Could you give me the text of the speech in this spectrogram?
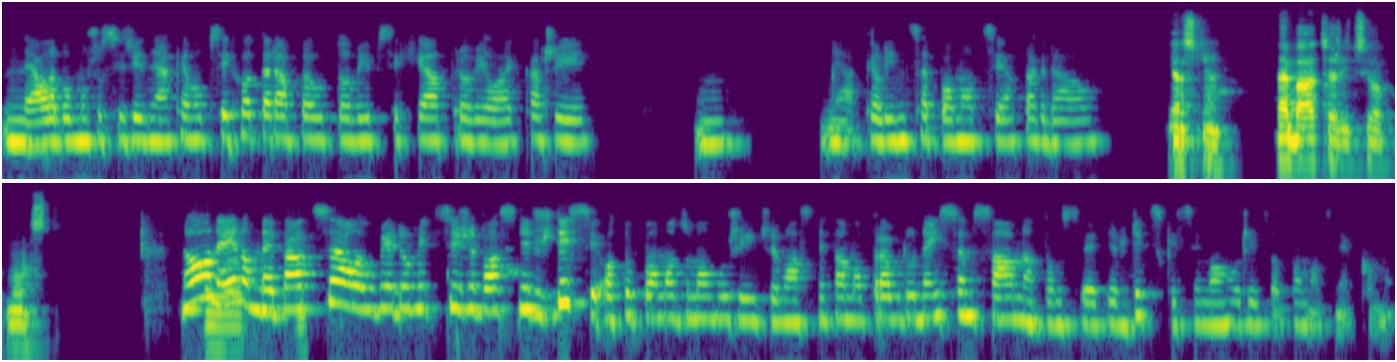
ne, alebo můžu si říct nějakému psychoterapeutovi, psychiatrovi, lékaři, hm, nějaké lince pomoci a tak dále. Jasně. Nebát se říct si o pomoc. No, nejenom nebát se, ale uvědomit si, že vlastně vždy si o tu pomoc mohu říct, že vlastně tam opravdu nejsem sám na tom světě. Vždycky si mohu říct o pomoc někomu.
